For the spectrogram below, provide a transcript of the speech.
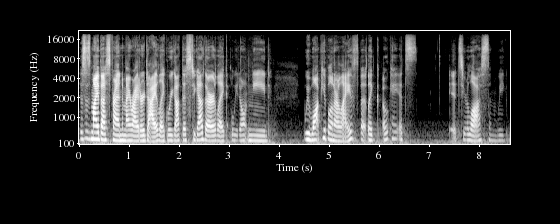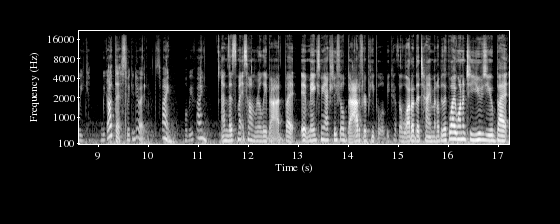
this is my best friend and my ride or die like we got this together like we don't need we want people in our life but like okay it's it's your loss and we we can, we got this we can do it it's fine we'll be fine And this might sound really bad, but it makes me actually feel bad for people because a lot of the time it'll be like, "Well, I wanted to use you, but."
